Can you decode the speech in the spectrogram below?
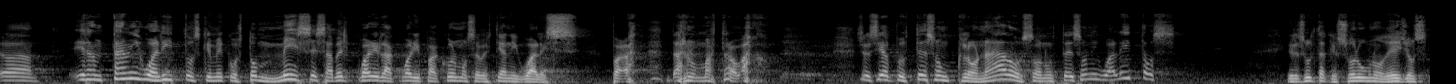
ah, eran tan igualitos que me costó meses saber cuál era cuál y para colmo se vestían iguales, para darnos más trabajo. Yo decía, pues ustedes son clonados, son ustedes son igualitos. Y resulta que solo uno de ellos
